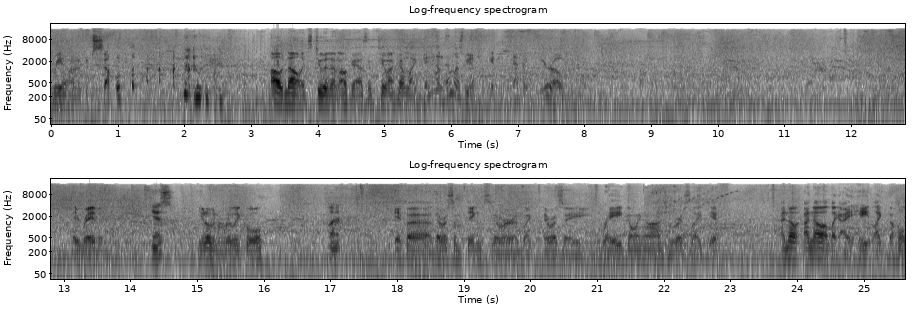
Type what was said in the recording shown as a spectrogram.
three on himself. oh no, it's two of them. Okay, I was like two. I'm like, damn, that must be a fucking epic hero. Hey Raven, Yes. you know what's really cool? What? if uh, there were some things there were like there was a raid going on to where it's like if I know I know like I hate like the whole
